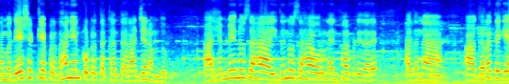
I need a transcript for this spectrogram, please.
ನಮ್ಮ ದೇಶಕ್ಕೆ ಪ್ರಧಾನಿಯನ್ನು ಕೊಟ್ಟಿರ್ತಕ್ಕಂಥ ರಾಜ್ಯ ನಮ್ಮದು ಆ ಹೆಮ್ಮೆಯೂ ಸಹ, ಇದನ್ನು ಸಹ ಅವರು ನೆನಪಾರ್ಬಿಟ್ಟಿದ್ದಾರೆ. ಅದನ್ನು, ಆ ಘನತೆಗೆ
